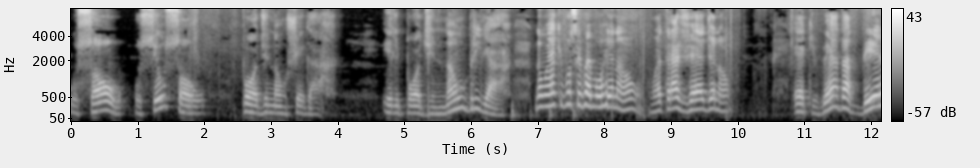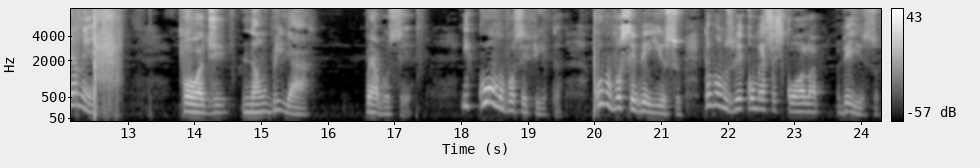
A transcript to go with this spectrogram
O sol, o seu sol, pode não chegar. Ele pode não brilhar. Não é que você vai morrer, não. Não é tragédia, não. É que verdadeiramente pode não brilhar para você. E como você fica? Como você vê isso? Então vamos ver como essa escola vê isso.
